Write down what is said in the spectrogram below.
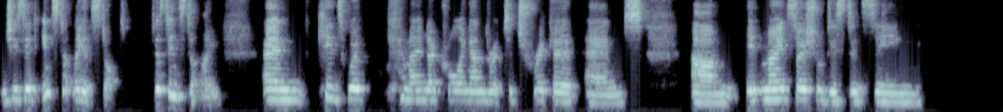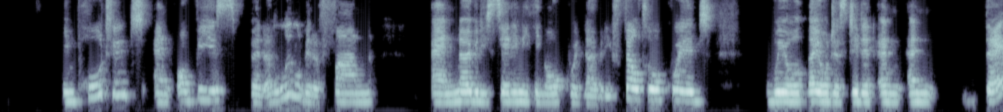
And she said, instantly it stopped, just instantly. And kids were commando crawling under it to trick it, and um, it made social distancing important and obvious, but a little bit of fun. And nobody said anything awkward. Nobody felt awkward. We all they all just did it, and and they're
